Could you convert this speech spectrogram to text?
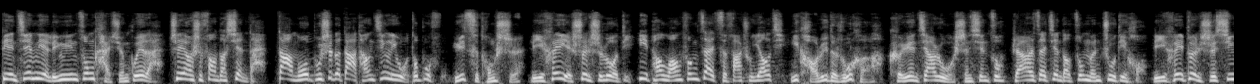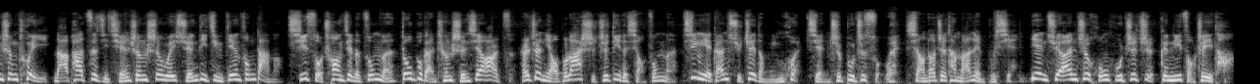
便歼灭凌云宗凯旋归来。这要是放到现代，大魔不是个大堂经理我都不服。与此同时，李黑也顺势落地。一旁王峰再次发出邀请：“你考虑的如何了？可愿加入我神仙宗？”然而在见到宗门驻地后，李黑顿时心生退意。哪怕自己前生身为玄帝境巅峰大能，其所创建的宗门都不敢称神仙二字，而这鸟不拉屎之地的小宗门，竟也敢取这等名讳，简直不知所谓。想到这，他满脸不屑。燕雀安知鸿鹄之志，跟你走这一趟，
